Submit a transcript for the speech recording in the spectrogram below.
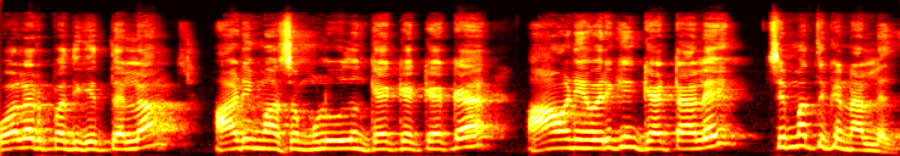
கோலர் பதிகத்தெல்லாம் ஆடி மாதம் முழுவதும் கேட்க கேட்க ஆவணி வரைக்கும் கேட்டாலே சிம்மத்துக்கு நல்லது.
